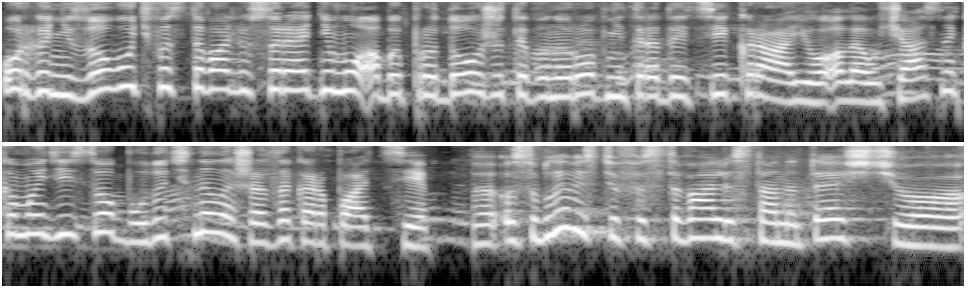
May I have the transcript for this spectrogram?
Організовують фестиваль у середньому, аби продовжити виноробні традиції краю, але учасниками дійства будуть не лише закарпатці. Е, Особливістю фестивалю стане те, що е,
